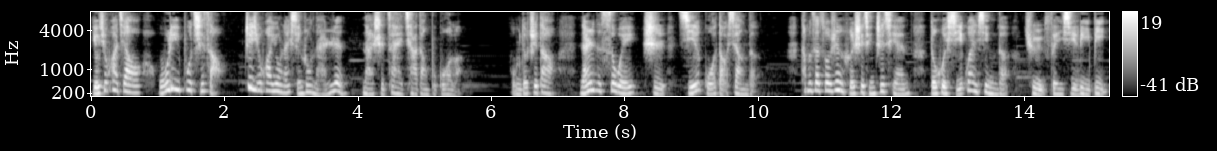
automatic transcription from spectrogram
有句话叫“无利不起早”，这句话用来形容男人，那是再恰当不过了。我们都知道，男人的思维是结果导向的，他们在做任何事情之前，都会习惯性的去分析利弊。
